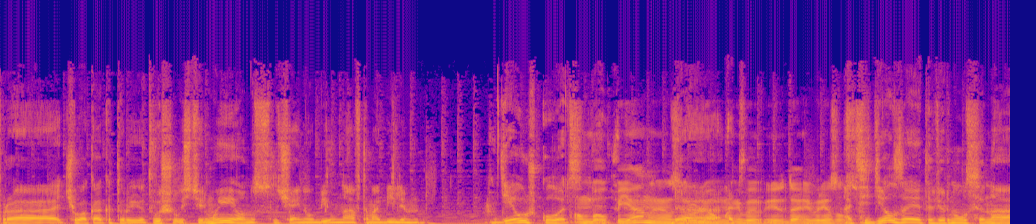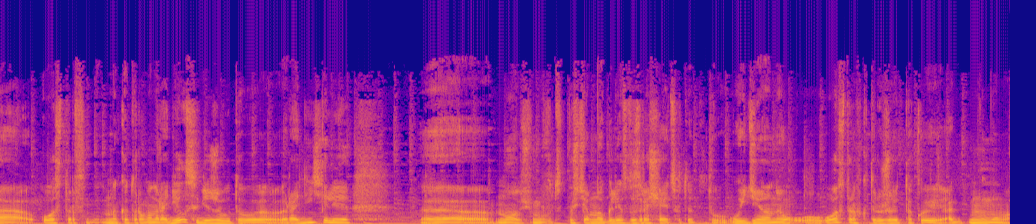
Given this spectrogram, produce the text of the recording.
про чувака, который вот вышел из тюрьмы, он случайно убил на автомобиле девушку. От... Он был пьяный да, за рулем от... и, да, и врезался. Отсидел за это, вернулся на остров, на котором он родился, где живут его родители, ну, в общем, вот спустя много лет возвращается вот этот уединенный остров, который живет такой ну,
